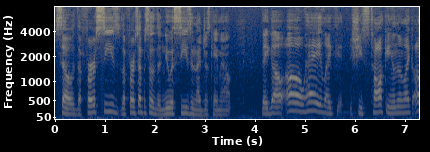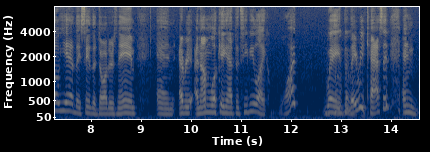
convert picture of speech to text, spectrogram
So the first season, the first episode of the newest season that just came out, they go, "Oh, hey, like she's talking," and they're like, "Oh yeah," they say the daughter's name, and every and I'm looking at the TV like, "What? Wait, did they recast it?" And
